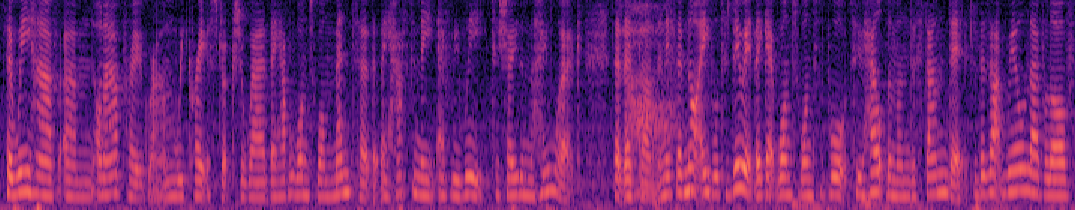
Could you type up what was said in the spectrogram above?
So we have um, on our program, we create a structure where they have a one to one mentor that they have to meet every week to show them the homework that they've done. And if they're not able to do it, they get one to one support to help them understand it. So there's that real level of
